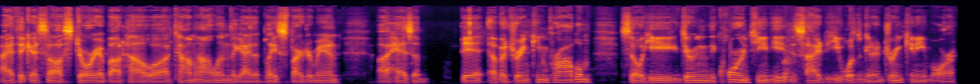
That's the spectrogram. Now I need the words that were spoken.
I think I saw a story about how uh, Tom Holland, the guy that plays Spider Man, uh, has a bit of a drinking problem. So he during the quarantine he decided he wasn't going to drink anymore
